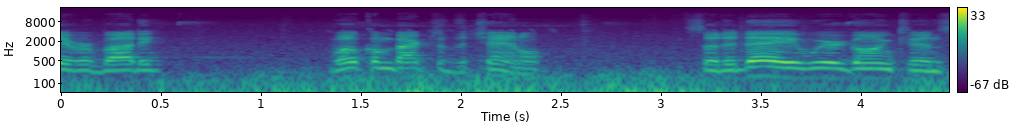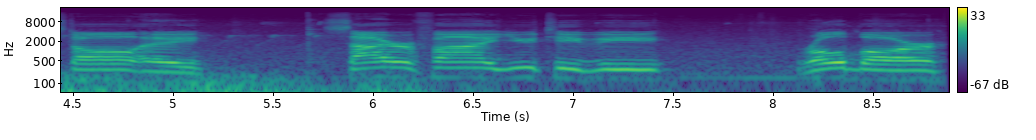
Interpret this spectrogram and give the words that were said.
Hey everybody, welcome back to the channel. So today we're going to install a SiorFi UTV roll bar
